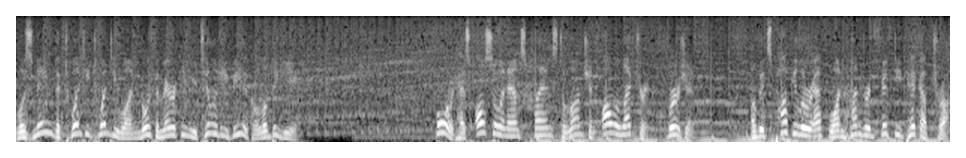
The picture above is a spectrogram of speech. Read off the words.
was named the 2021 North American Utility Vehicle of the Year. Ford has also announced plans to launch an all-electric version of its popular F-150 pickup truck.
